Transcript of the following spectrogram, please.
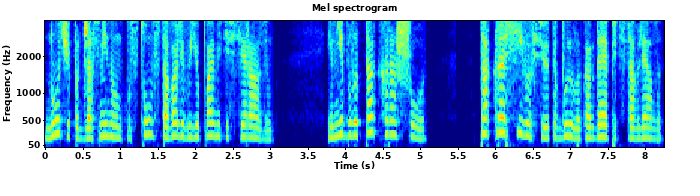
Ночи под жасминовым кустом вставали в ее памяти все разом. И мне было так хорошо, так красиво все это было, когда я представляла.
